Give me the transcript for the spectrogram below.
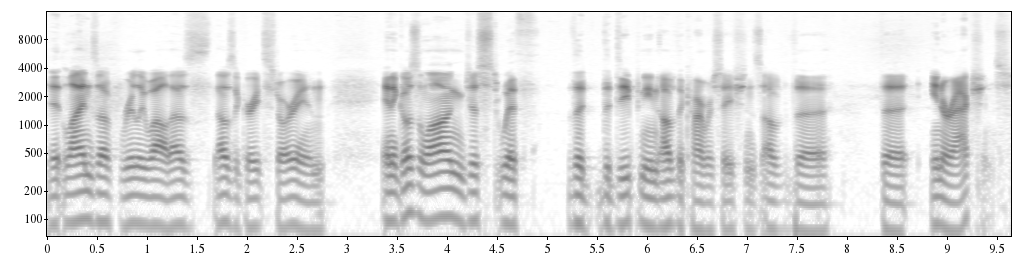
it lines up really well. That was that was a great story and and it goes along just with the the deepening of the conversations of the the interactions.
